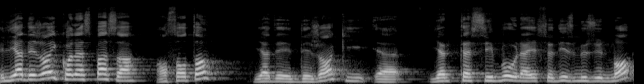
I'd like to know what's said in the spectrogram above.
il y a des gens, ils connaissent pas ça. On s'entend? Il y a des, des gens qui, euh, ils se disent musulmans,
